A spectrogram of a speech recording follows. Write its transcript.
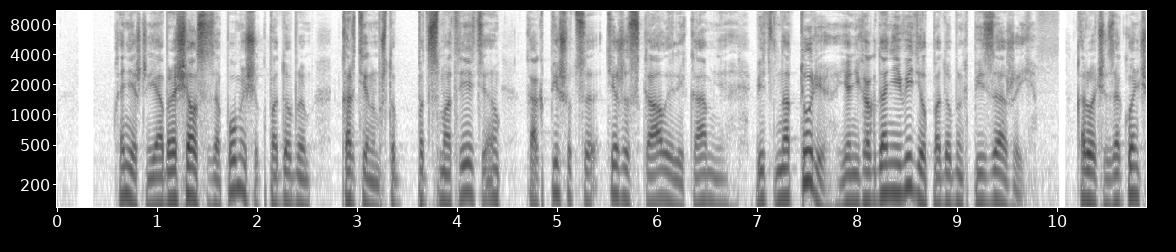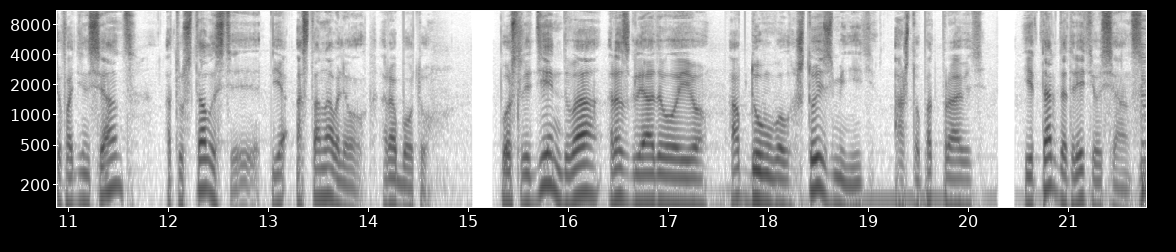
Конечно, я обращался за помощью к подобным картинам, чтобы подсмотреть, ну, как пишутся те же скалы или камни. Ведь в натуре я никогда не видел подобных пейзажей. Короче, закончив один сеанс, от усталости я останавливал работу. После день-два разглядывал ее, обдумывал, что изменить, а что подправить. И так до третьего сеанса.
